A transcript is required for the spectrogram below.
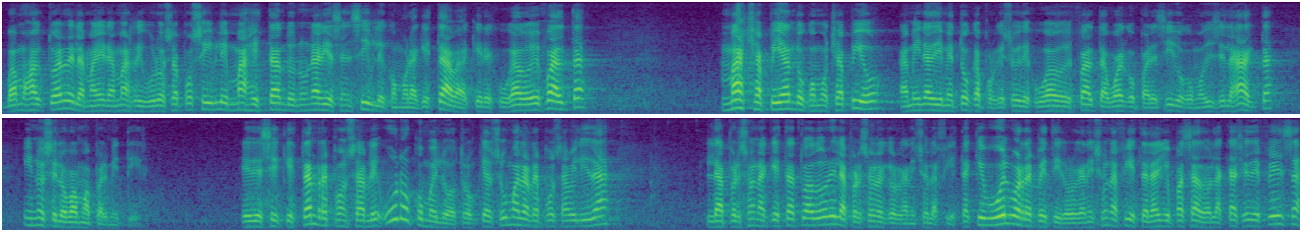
Vamos a actuar de la manera más rigurosa posible, más estando en un área sensible como la que estaba, que era el jugado de falta, más chapeando como chapeó, a mí nadie me toca porque soy de jugado de falta o algo parecido como dice las actas, y no se lo vamos a permitir. Es decir, que es tan responsable uno como el otro, que asuma la responsabilidad la persona que es tatuadora y la persona que organizó la fiesta. Que vuelvo a repetir, organizó una fiesta el año pasado en la calle Defensa,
